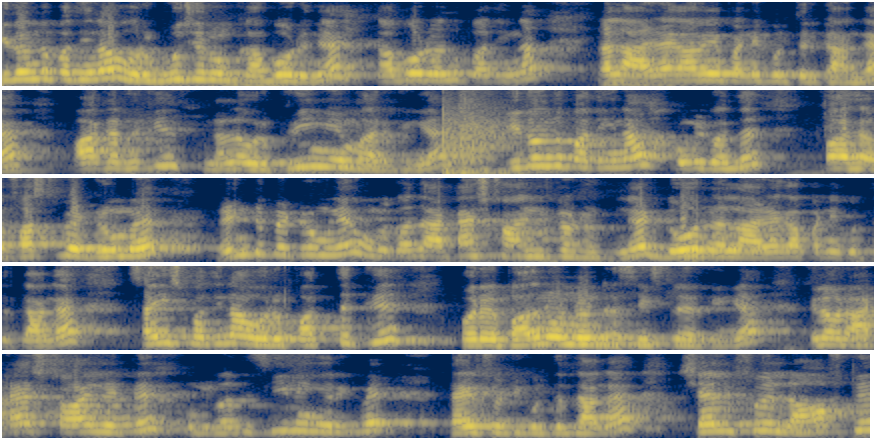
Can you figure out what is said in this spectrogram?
இது வந்து பார்த்தீங்கன்னா ஒரு பூஜை ரூம் கபோர்டுங்க கபோர்டு வந்து பார்த்தீங்கன்னா நல்லா அழகாகவே பண்ணி கொடுத்துருக்காங்க. பார்க்கறதுக்கு நல்ல ஒரு ப்ரீமியமாக இருக்குங்க. இது வந்து பார்த்தீங்கன்னா உங்களுக்கு வந்து ஃபர்ஸ்ட் பெட்ரூமு ரெண்டு பெட்ரூம்லேயே உங்களுக்கு வந்து அட்டாச் டாய்லெட்டோட இருக்குங்க. டோர் நல்லா அழகாக பண்ணி கொடுத்துருக்காங்க. சைஸ் பார்த்தீங்கன்னா ஒரு பத்துக்கு ஒரு பதினொன்றுன்ற சைஸில் இருக்குங்க. இதில் ஒரு அட்டாச் டாய்லெட்டு உங்களுக்கு வந்து சீலிங் வரைக்குமே டைல்ஸ் ஒட்டி கொடுத்துருக்காங்க. ஷெல்ஃபு லாஃப்ட்டு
